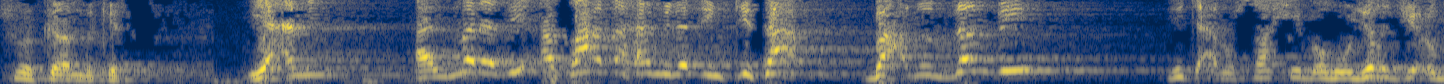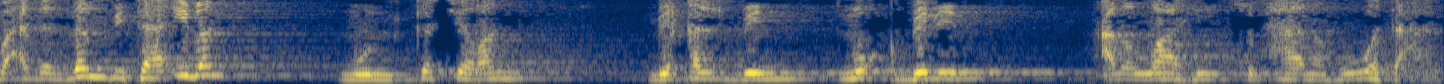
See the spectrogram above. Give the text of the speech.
شو الكلام ده كده يعني المرض أصابها من الانكسار بعض الذنب يجعل صاحبه يرجع بعد الذنب تائبا منكسرا بقلب مقبل على الله سبحانه وتعالى.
